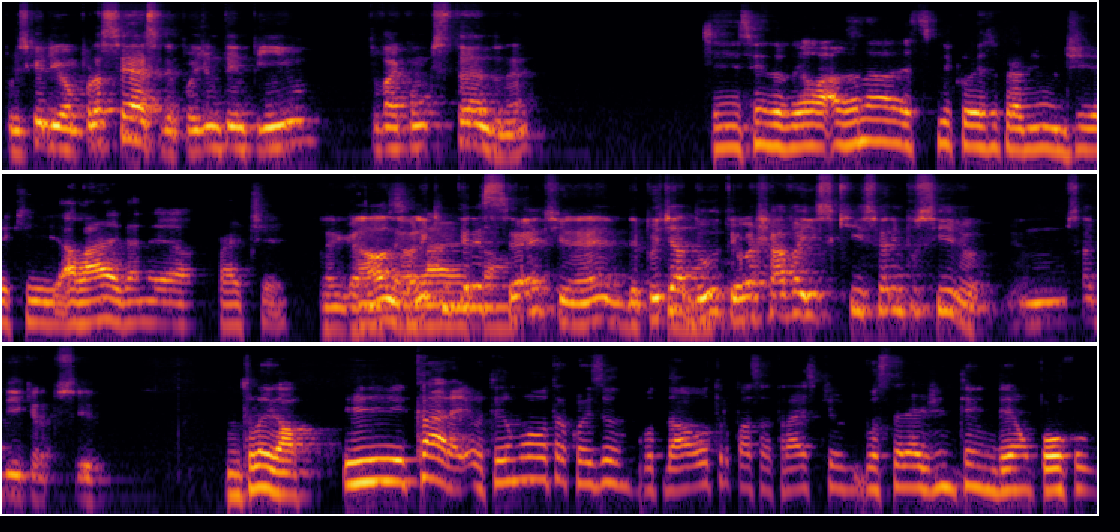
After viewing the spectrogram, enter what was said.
Por isso que eu digo, é um processo, depois de um tempinho, tu vai conquistando, né? Sim, sem dúvida. A Ana explicou isso para mim um dia, que alarga, né, a parte... Legal, né? Olha que interessante, então. né? Depois de é. adulto, eu achava isso que isso era impossível. Eu não sabia que era possível. Muito legal. E, cara, eu tenho uma outra coisa, vou dar outro passo atrás, que eu gostaria de entender um pouco,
